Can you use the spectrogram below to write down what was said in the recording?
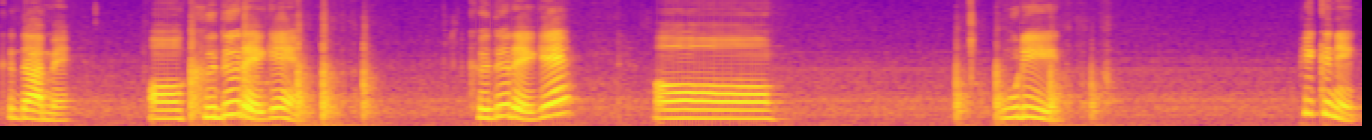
그 다음에 어 그들에게 그들에게 어 우리 피크닉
